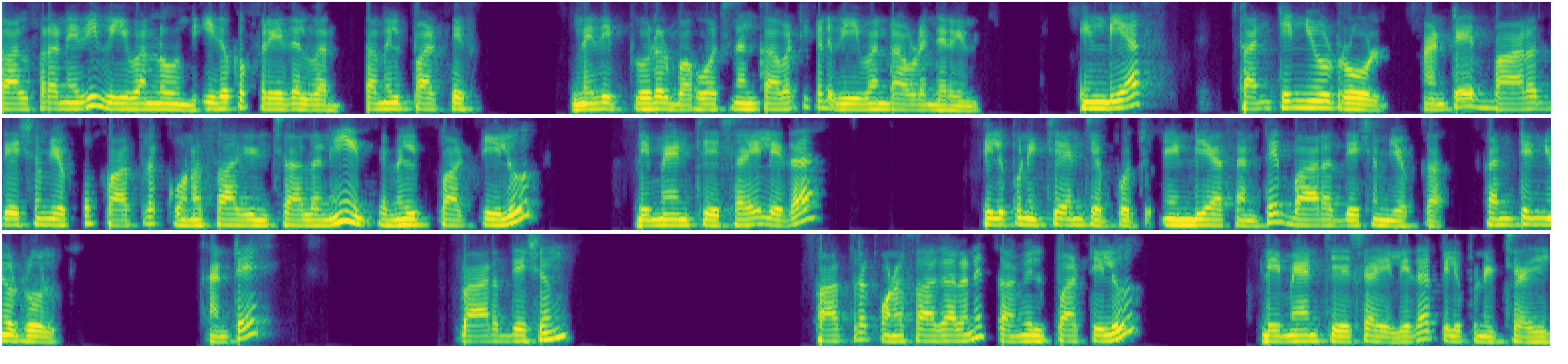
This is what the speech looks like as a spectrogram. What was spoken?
Call for అనేది వి వన్లో ఉంది. ఇది ఒక ఫ్రేజల్ వర్డ్ తమిళ్ పార్టీస్ అనేది ప్లూరల్ బహువచనం కాబట్టి ఇక్కడ వి వన్ రావడం జరిగింది. ఇండియాస్ కంటిన్యూడ్ రోల్ అంటే భారతదేశం యొక్క పాత్ర కొనసాగించాలని తమిళ పార్టీలు డిమాండ్ చేశాయి లేదా పిలుపునిచ్చాయని చెప్పొచ్చు. ఇండియాస్ అంటే భారతదేశం యొక్క కంటిన్యూడ్ రోల్ అంటే భారతదేశం పాత్ర కొనసాగాలని తమిళ పార్టీలు డిమాండ్ చేశాయి లేదా పిలుపునిచ్చాయి.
